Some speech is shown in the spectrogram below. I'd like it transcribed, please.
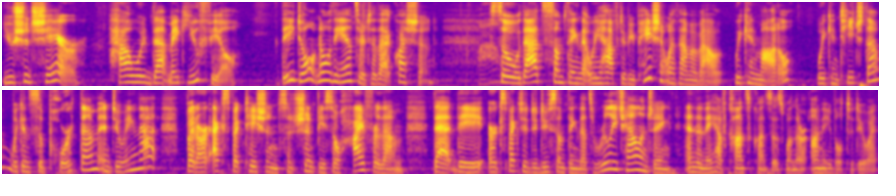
you should share how would that make you feel? They don't know the answer to that question. Wow. So that's something that we have to be patient with them about. We can model, we can teach them, we can support them in doing that, but our expectations shouldn't be so high for them that they are expected to do something that's really challenging and then they have consequences when they're unable to do it.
